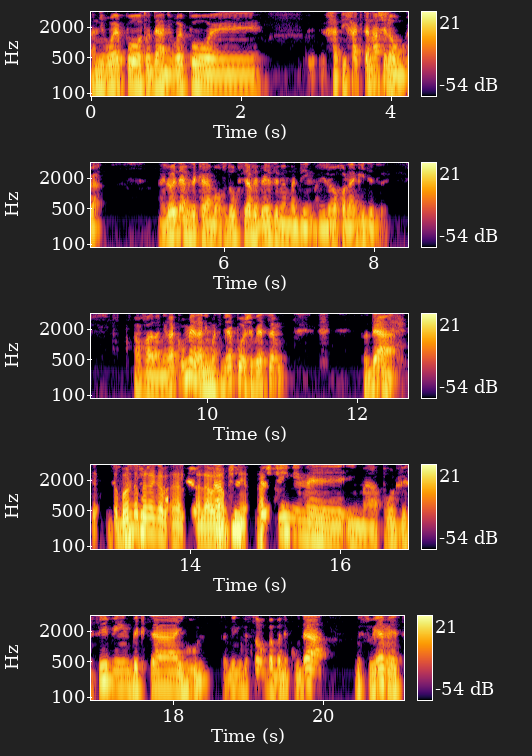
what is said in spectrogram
אני רואה פה, אתה יודע, אני רואה פה חתיכה קטנה של העוגה. אני לא יודע אם זה קיים באורתודוקסיה ובאיזה ממדים, אני לא יכול להגיד את זה. אבל אני רק אומר, אני מצביע פה שבעצם, אתה יודע... בוא נדבר רגע על, על העולם שנייה. נפגשים עם, עם הפרוגרסיביים בקצה העיגול. אתה מבין? בסוף, בנקודה מסוימת,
